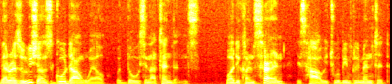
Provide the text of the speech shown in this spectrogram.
The resolutions go down well with those in attendance, but the concern is how it will be implemented.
